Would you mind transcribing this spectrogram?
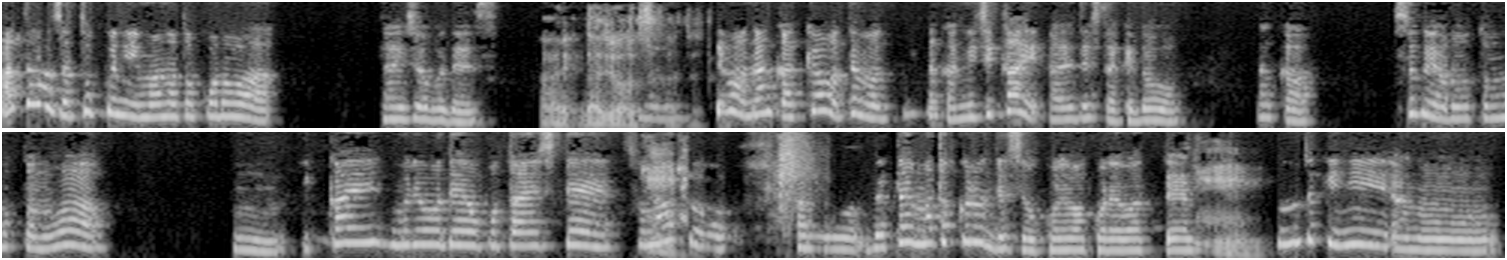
あとはじゃあ特に今のところは大丈夫です。はい、大丈夫ですか、うん、でもなんか今日、でもなんか短いあれでしたけど、なんかすぐやろうと思ったのは、うん。一回無料でお答えして、その後、うん、あの、絶対また来るんですよ、これはこれはって。うん、その時に、あの、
